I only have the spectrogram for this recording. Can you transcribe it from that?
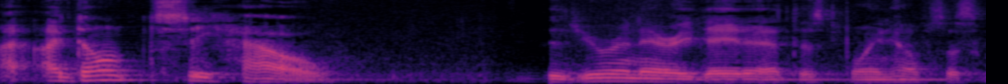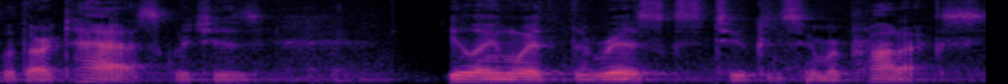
I, I don't see how the urinary data at this point helps us with our task, which is dealing with the risks to consumer products.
